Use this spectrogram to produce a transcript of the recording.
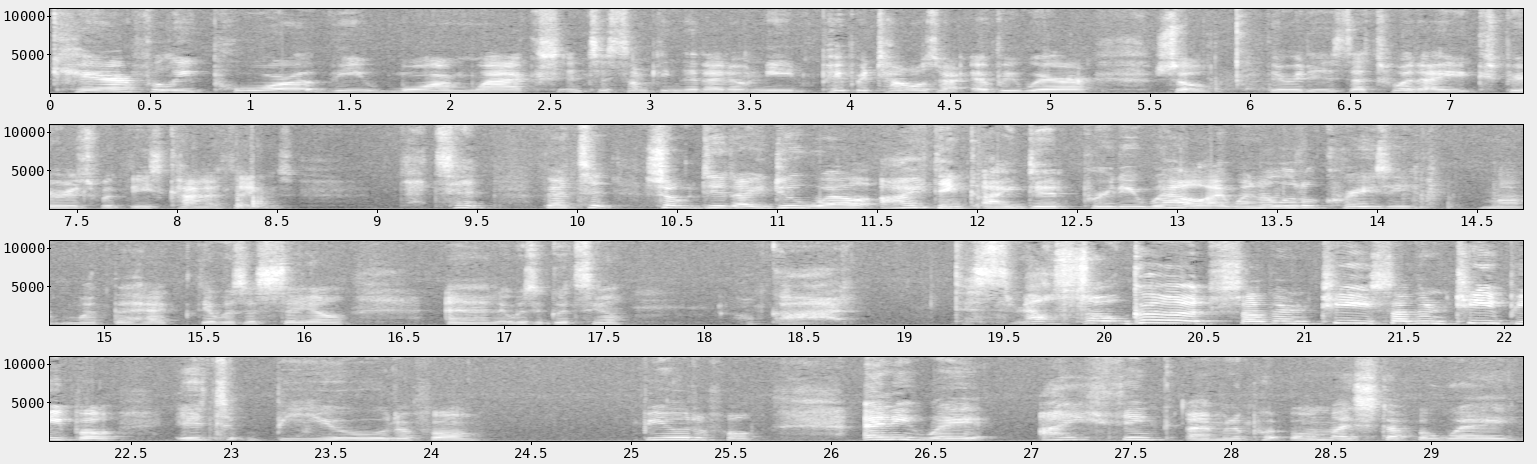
carefully pour the warm wax into something that I don't need. Paper towels are everywhere. So there it is. That's what I experience with these kind of things. That's it. That's it. So did I do well? I think I did pretty well. I went a little crazy. What the heck? There was a sale and it was a good sale. Oh God. This smells so good. Southern tea, Southern tea, people. It's beautiful. Beautiful. Anyway, I think I'm going to put all my stuff away.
